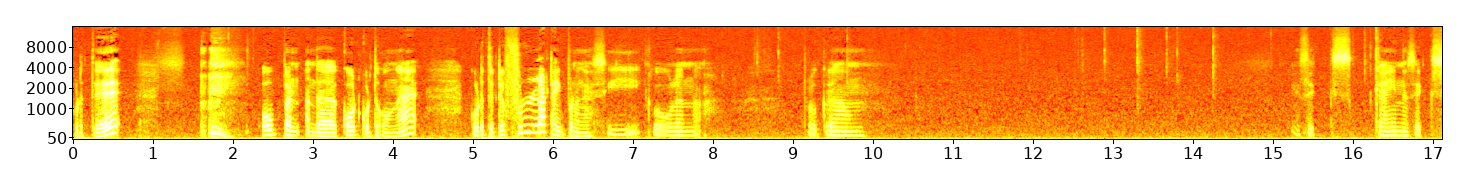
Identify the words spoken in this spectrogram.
கொடுத்து ஓப்பன் அந்த கோட் கொடுத்துக்கோங்க. கொடுத்துட்டு ஃபுல்லாக டைப் பண்ணுங்கள் சி கோலன்னா ப்ரோக்ராம் சிக்ஸ் கைனசிக்ஸ்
